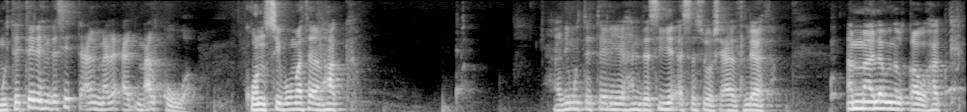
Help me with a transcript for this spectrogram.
المتتالية الهندسية تتعامل مع مع القوة. كون نصيبو مثلا هكا هذه متتالية هندسية أساسها شعار ثلاثة. أما لو نلقاو هك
